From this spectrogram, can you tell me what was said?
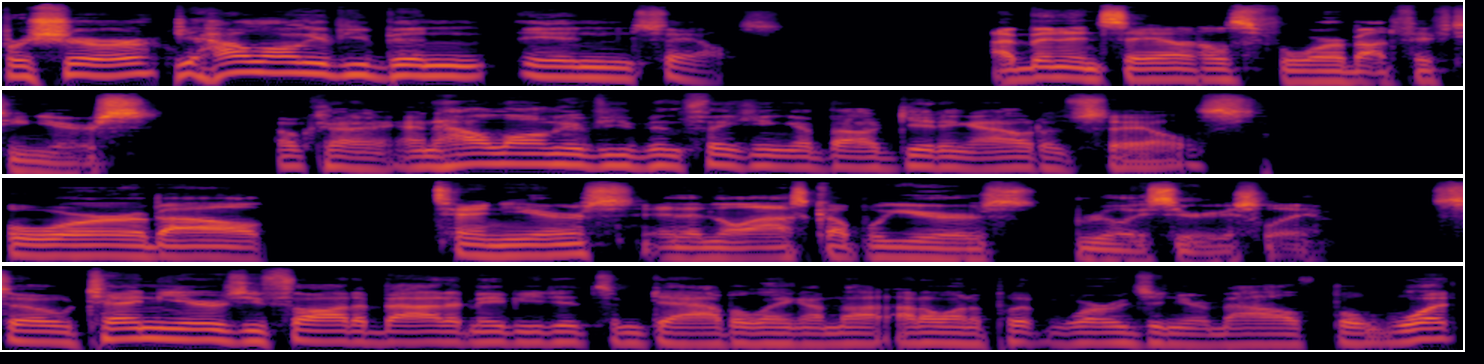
For sure. How long have you been in sales? I've been in sales for about 15 years. Okay. And how long have you been thinking about getting out of sales? For about 10 years. And then the last couple years, really seriously. So 10 years you thought about it, maybe you did some dabbling. I'm not, I don't want to put words in your mouth, but what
